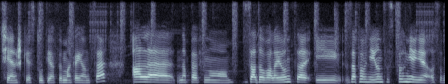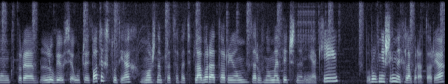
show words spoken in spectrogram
ciężkie studia, wymagające, ale na pewno zadowalające i zapewniające spełnienie osobom, które lubią się uczyć. Po tych studiach można pracować w laboratorium, zarówno medycznym, jak i również innych laboratoriach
